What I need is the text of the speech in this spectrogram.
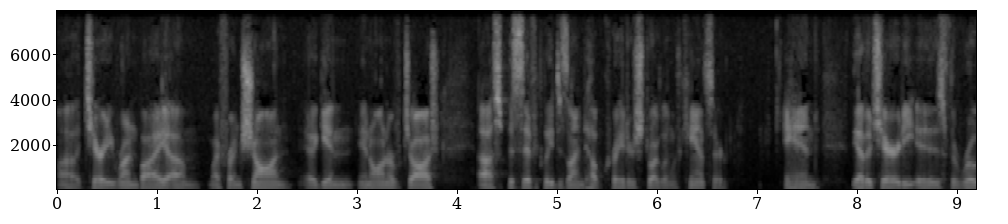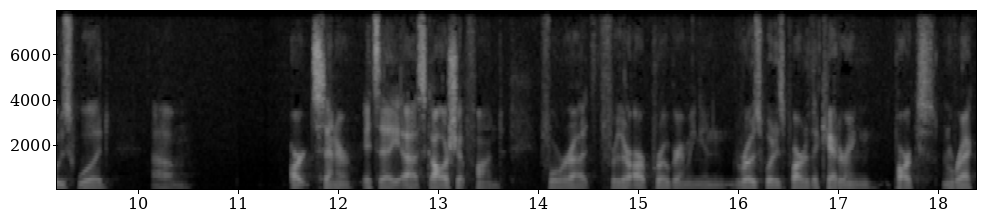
a charity run by um, my friend Sean. Again, in honor of Josh, uh, specifically designed to help creators struggling with cancer. And the other charity is the Rosewood um, Art Center. It's a uh, scholarship fund for uh, for their art programming, and Rosewood is part of the Kettering Parks and Rec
